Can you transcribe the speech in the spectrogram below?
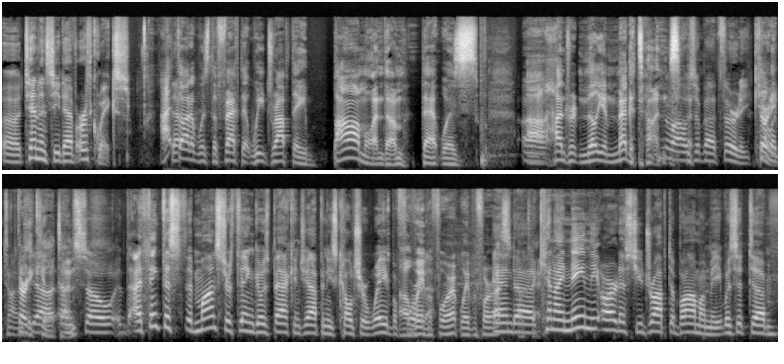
uh, tendency to have earthquakes. I thought it was the fact that we dropped a bomb on them that was a hundred million megatons. Well, it was about 30 30 kilotons. 30 yeah. kilotons. And so I think this the monster thing goes back in Japanese culture way before. oh, way that. before it, way before us. And uh, Okay. can I name the artist you dropped a bomb on me? Was it um,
